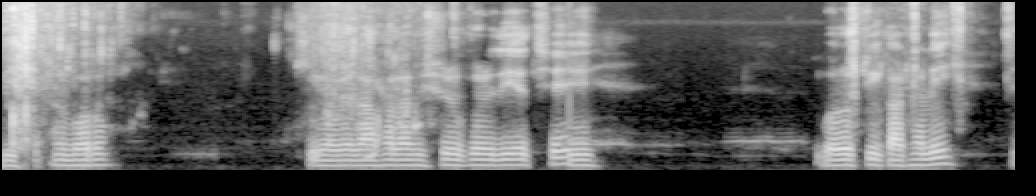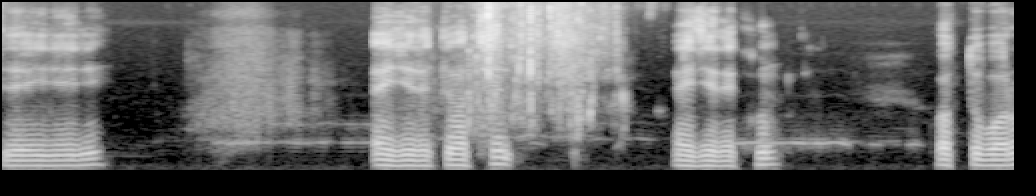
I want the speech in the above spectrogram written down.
বিশাল বড়। কীভাবে লাফালাফি শুরু করে দিয়েছে? এই বড়টি কাঁঠালি এই যে এই যে। এই যে দেখতে পাচ্ছেন এই যে দেখুন কত বড়।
